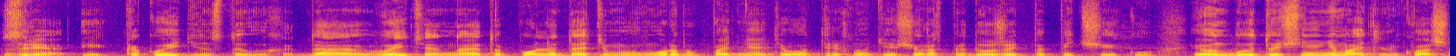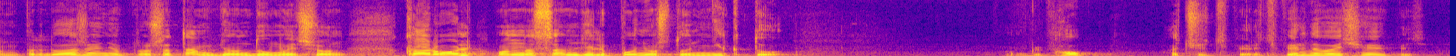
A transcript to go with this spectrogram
зря. И какой единственный выход? Да, выйти на это поле, дать ему в морду, поднять его, тряхнуть и еще раз предложить попить чайку. И он будет очень внимателен к вашему предложению, потому что там, где он думает, что он король, он на самом деле понял, что он никто. Он говорит, хоп, а что теперь? А теперь давай чай пить.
